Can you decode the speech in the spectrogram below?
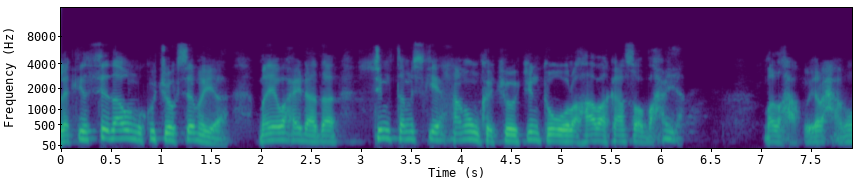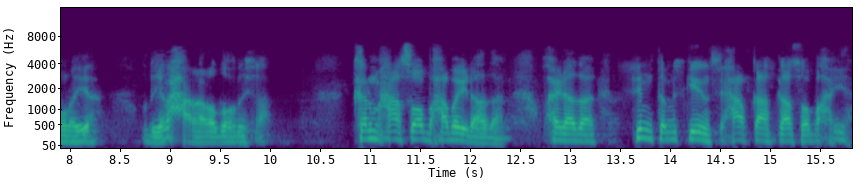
Laakiin sidaa unma ku joogsamayaa maya waxay yidhahdaan symptomskii xanuunka joojintu uu lahaabaa kaa soo baxaya. Madaxa ku yaro xanuunaya wad yaro xaraaradoonaysa kan maxaa soo baxa bay yidhaahdaan. Waxay yidhahdaan symptomskii insixaabkaas kaa soo baxaya.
